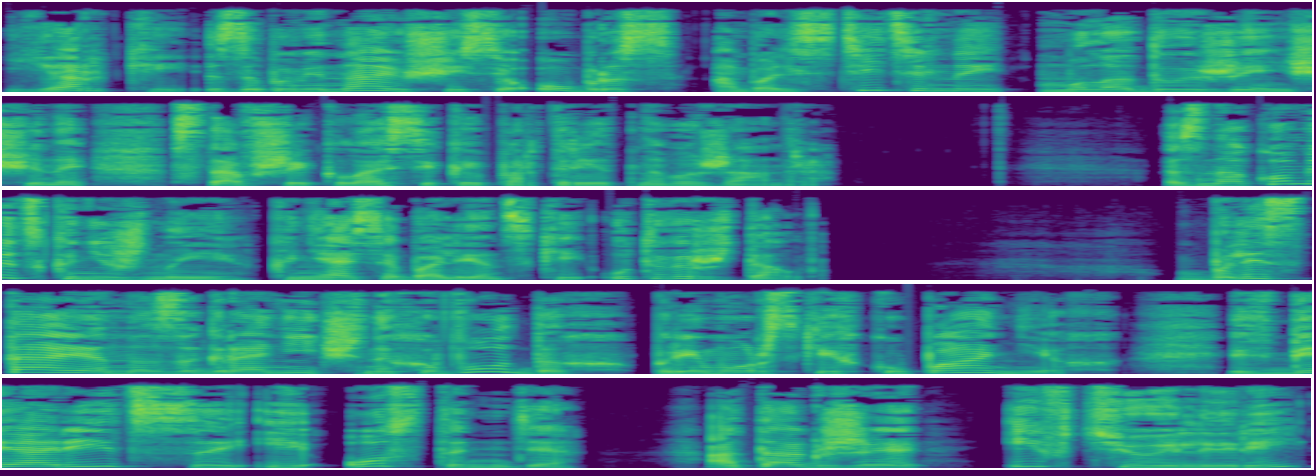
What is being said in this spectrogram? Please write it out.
яркий, запоминающийся образ обольстительной молодой женщины, ставшей классикой портретного жанра. Знакомец княжны, князь Оболенский, утверждал, Блистая на заграничных водах, приморских купаниях, в Биорице и Остенде, а также и в Тюильри,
